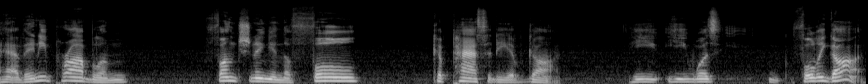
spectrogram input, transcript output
have any problem functioning in the full capacity of God. He, he was fully God,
